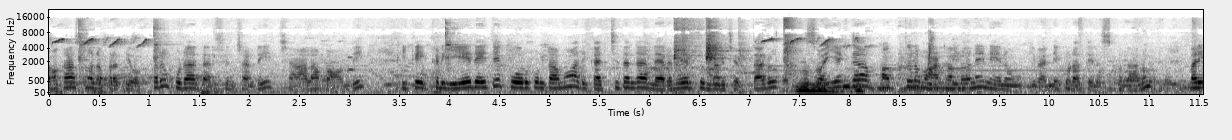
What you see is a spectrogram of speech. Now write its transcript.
అవకాశం ఉన్న ప్రతి ఒక్కరూ కూడా దర్శించండి. చాలా బాగుంది. ఇక ఇక్కడ ఏదైతే కోరుకుంటామో అది ఖచ్చితంగా నెరవేరుతుందని చెప్తారు. స్వయంగా భక్తుల మాటల్లోనే నేను ఇవన్నీ కూడా తెలుసుకున్నాను. మరి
